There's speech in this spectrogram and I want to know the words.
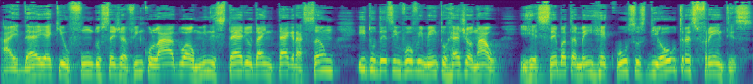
A ideia é que o fundo seja vinculado ao Ministério da Integração e do Desenvolvimento Regional e receba também recursos de outras frentes.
